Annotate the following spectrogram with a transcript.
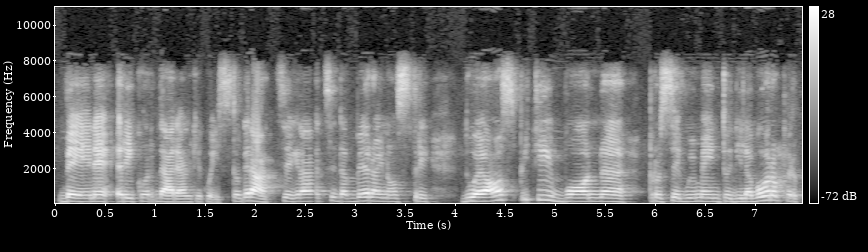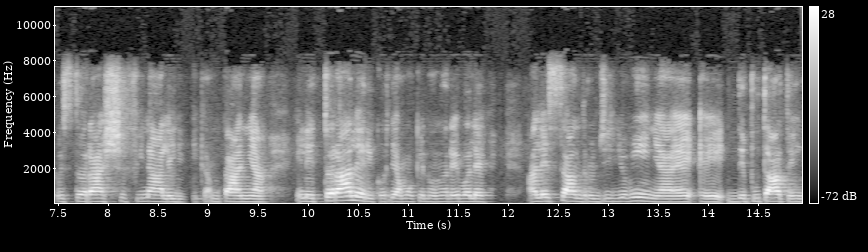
bene ricordare anche questo. Grazie, grazie davvero ai nostri due ospiti, buon proseguimento di lavoro per questo rush finale di campagna elettorale. Ricordiamo che l'onorevole Alessandro Gigliovigna è, è, deputato in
